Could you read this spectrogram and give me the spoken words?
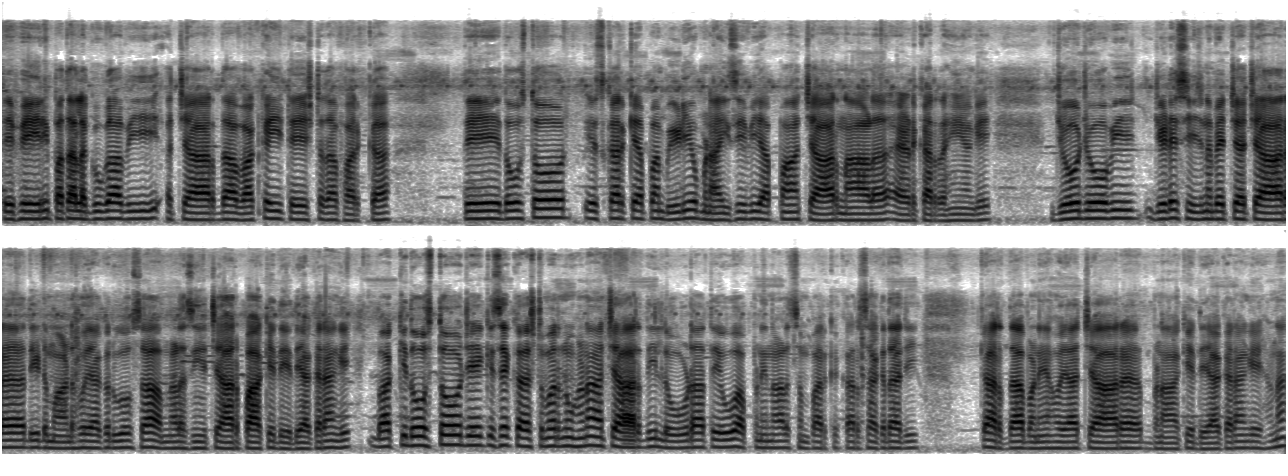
ਤੇ ਫੇਰ ਹੀ ਪਤਾ ਲੱਗੂਗਾ ਵੀ ਅਚਾਰ ਦਾ ਵਾਕਈ ਟੇਸਟ ਦਾ ਫ਼ਰਕ ਆ। ਤੇ ਦੋਸਤੋ ਇਸ ਕਰਕੇ ਆਪਾਂ ਵੀਡੀਓ ਬਣਾਈ ਸੀ ਵੀ ਆਪਾਂ ਅਚਾਰ ਨਾਲ ਐਡ ਕਰ ਰਹੇ ਹਾਂਗੇ। ਜੋ ਜੋ ਵੀ ਜਿਹੜੇ ਸੀਜ਼ਨ ਵਿੱਚ ਅਚਾਰ ਦੀ ਡਿਮਾਂਡ ਹੋਇਆ ਕਰੂ, ਉਸ ਹਿਸਾਬ ਨਾਲ ਅਸੀਂ ਅਚਾਰ ਪਾ ਕੇ ਦੇ ਦਿਆ ਕਰਾਂਗੇ। ਬਾਕੀ ਦੋਸਤੋ, ਜੇ ਕਿਸੇ ਕਸਟਮਰ ਨੂੰ ਹਨਾ ਅਚਾਰ ਦੀ ਲੋੜ ਆ ਤੇ ਉਹ ਆਪਣੇ ਨਾਲ ਸੰਪਰਕ ਕਰ ਸਕਦਾ ਜੀ। ਘਰ ਦਾ ਬਣਿਆ ਹੋਇਆ ਅਚਾਰ ਬਣਾ ਕੇ ਦਿਆ ਕਰਾਂਗੇ, ਹਨਾ।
